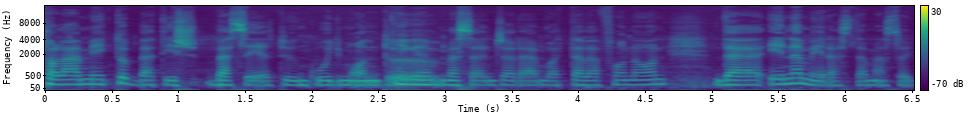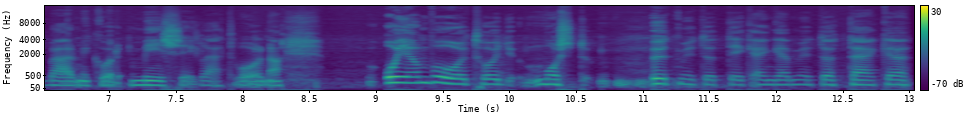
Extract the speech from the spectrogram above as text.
talán még többet is beszéltünk, úgymond Igen. messengeren vagy telefonon, de én nem éreztem ezt, hogy bármikor mélység lett volna olyan volt, hogy most őt műtötték, engem műtöttek,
